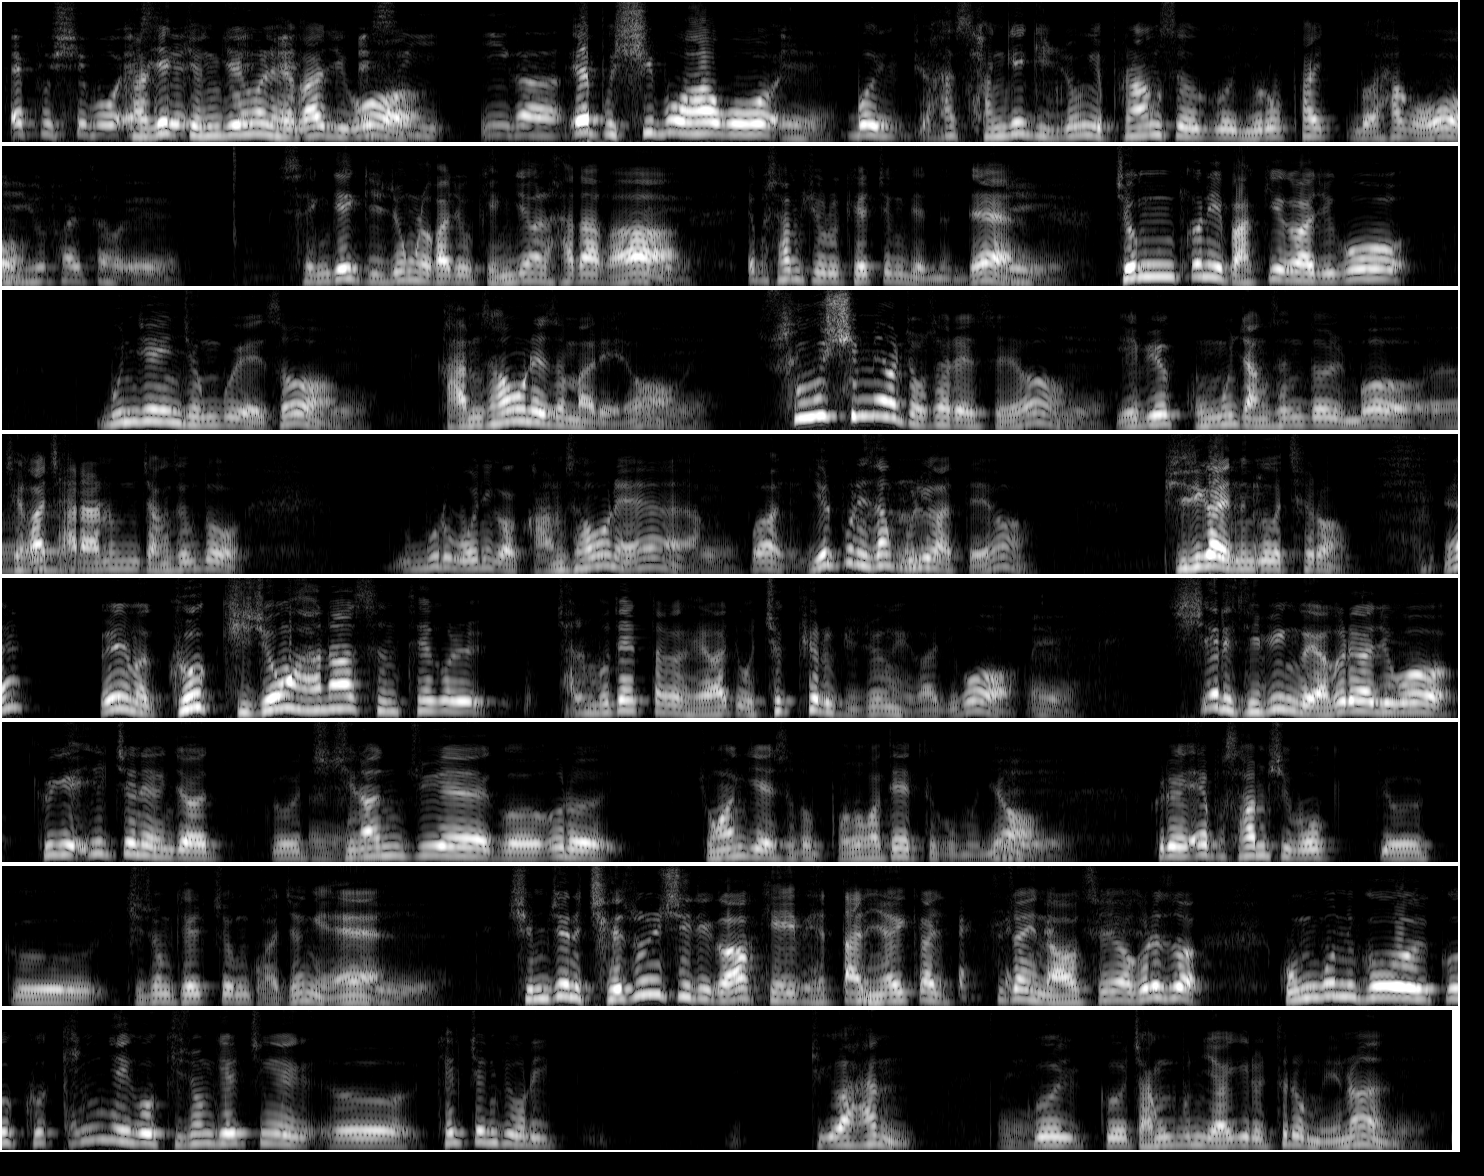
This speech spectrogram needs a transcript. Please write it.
F15 가격 경쟁을 해가지고 SE가 F-15하고 예. 뭐한 3개 기종이 프랑스 그 유로파이 뭐 하고 예, 유로파이터 예. 생계 기종을 가지고 경쟁을 하다가 예. F-35로 결정됐는데. 정권이 바뀌어 가지고 문재인 정부에서 예. 감사원에서 말이에요. 예. 수십 명을 조사를 했어요. 예. 예. 비 공군 장성들 뭐 어. 제가 잘 아는 장성도 물어보니까 감사원에 예. 뭐열번 이상 불려갔대요. 비리가 있는 것처럼. 예? 왜냐면 그 기종 하나 선택을 잘못했다고 해가지고 적폐로 규정해가지고 예. 셀이 디빈 거야. 그래가지고 그게 일전에 이제 그 예. 지난주에 그 어느 중앙지에서도 보도가 됐더군요. 예, 예. 그래 F-35 그, 그 기종 결정 과정에 예, 예. 심지어는 최순실이가 개입했다는 이야기까지 주장이 나왔어요. 그래서 공군 그, 그, 그 굉장히 그 기종 결정에 어, 결정적으로 이- 기여한 예. 그, 그 장군 이야기를 들으면은 예.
